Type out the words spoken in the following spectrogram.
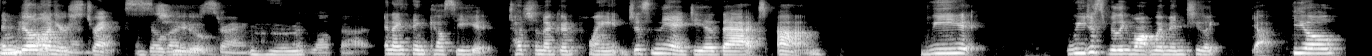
and build on your strengths and build too. on your strength. Mhm. I love that. and I think Kelsey touched on a good point, just in the idea that um, we we just really want women to like yeah feel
